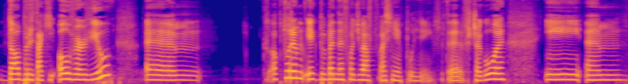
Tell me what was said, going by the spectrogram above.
dobry taki overview. Um, o którym jakby będę wchodziła właśnie później w te w szczegóły. I um,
